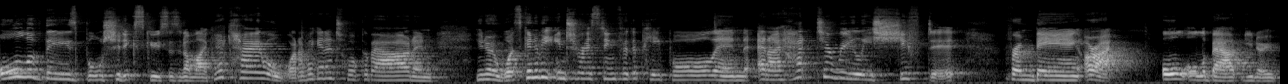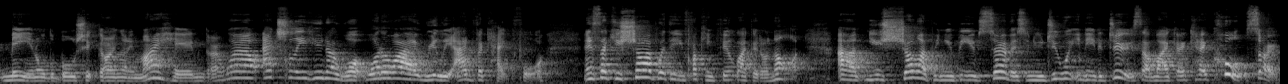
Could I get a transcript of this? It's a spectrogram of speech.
all of these bullshit excuses and I'm like, okay, well, what am I going to talk about? And, you know, what's going to be interesting for the people? And, and I had to really shift it from being, all right, all, all about, you know, me and all the bullshit going on in my head and go, well, actually, you know what? What do I really advocate for? And it's like you show up whether you fucking feel like it or not. Um, you show up and you be of service and you do what you need to do. So I'm like, okay, cool. So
